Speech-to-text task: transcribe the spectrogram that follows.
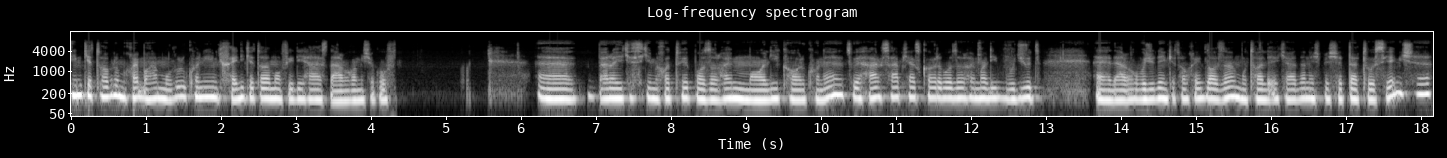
این کتاب رو می‌خوایم با هم مرور کنیم. خیلی کتاب مفیدی هست. در واقع میشه گفت برای کسی که می‌خواد توی بازارهای مالی کار کنه توی هر سبک از کار بازارهای مالی وجود در واقع وجود این کتاب خیلی لازم مطالعه کردنش به شدت توصیه میشه.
